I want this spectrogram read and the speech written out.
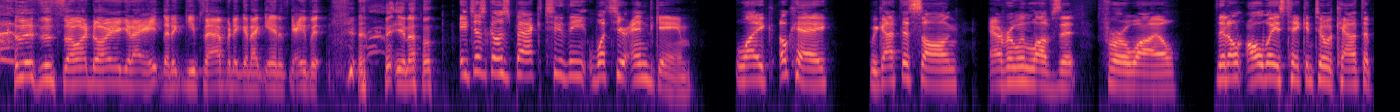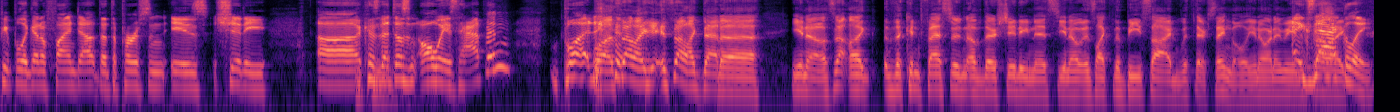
this is so annoying, and I hate that it keeps happening, and I can't escape it. you know. it just goes back to the what's your end game? Like, okay, we got this song, everyone loves it for a while. They don't always take into account that people are going to find out that the person is shitty, because that doesn't always happen. But Well, it's not like it's not like that. Uh, you know, it's not like the confession of their shittiness. You know, is like the B side with their single. You know what I mean? Not like- exactly,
